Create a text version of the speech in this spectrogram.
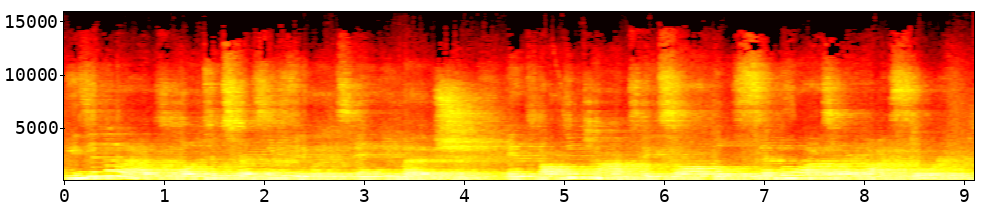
Music allows one to express their feelings and emotion, and oftentimes a song will symbolize our life story.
